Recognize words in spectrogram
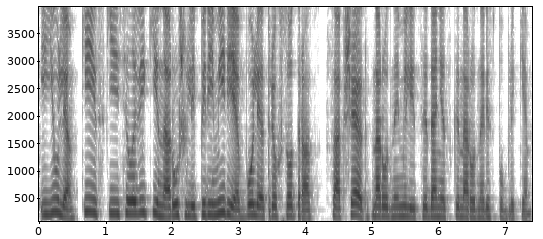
июля Киевские силовики нарушили перемирие более 300 раз, сообщают в Народной милиции Донецкой Народной Республики.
